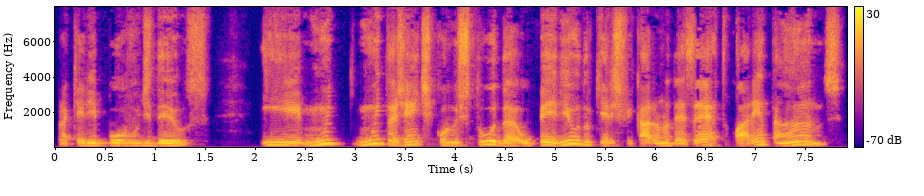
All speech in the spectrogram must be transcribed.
para aquele povo de Deus. E muito, muita gente, quando estuda o período que eles ficaram no deserto, 40 anos,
